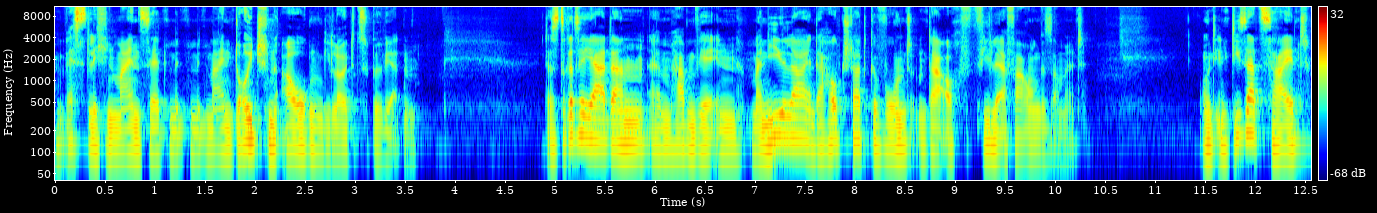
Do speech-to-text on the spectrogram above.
westlichen Mindset, mit, mit meinen deutschen Augen die Leute zu bewerten. Das dritte Jahr dann ähm, haben wir in Manila, in der Hauptstadt, gewohnt und da auch viele Erfahrungen gesammelt. Und in dieser Zeit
